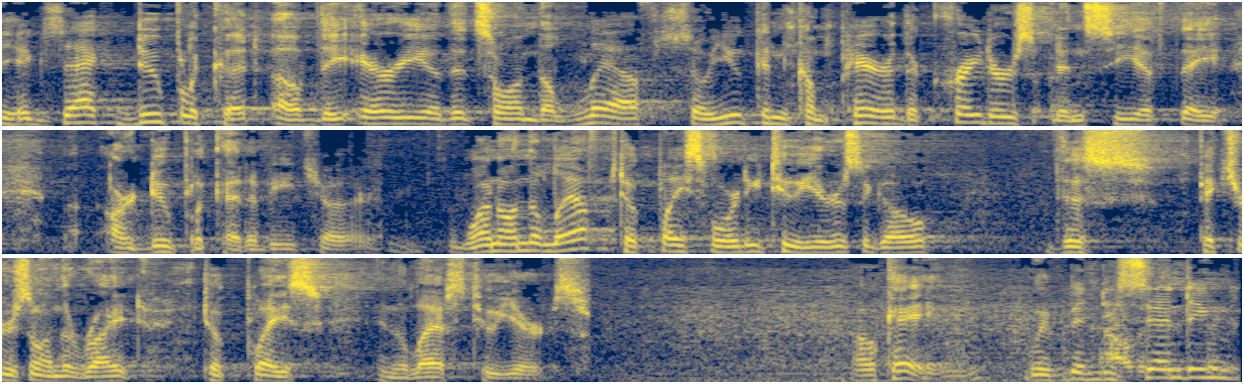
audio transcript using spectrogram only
the exact duplicate of the area that's on the left, so you can compare the craters and see if they are duplicate of each other. The one on the left took place 42 years ago. This picture's on the right took place in the last two years. Okay, we've been descending.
